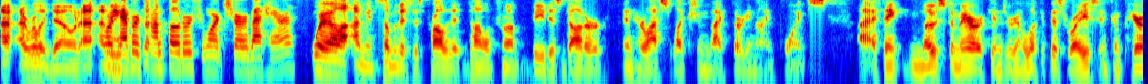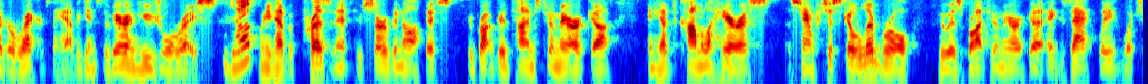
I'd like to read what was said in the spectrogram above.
I, really don't. I, I or mean, never Trump voters who weren't sure about Harris. Well, I mean, some of this is probably that Donald Trump beat his daughter in her last election by 39 points. I think most Americans are going to look at this race and compare the records they have against a very unusual race. Yep. When you have a president who served in office, who brought good times to America, and you have Kamala Harris, a San Francisco liberal, who has brought to America exactly what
